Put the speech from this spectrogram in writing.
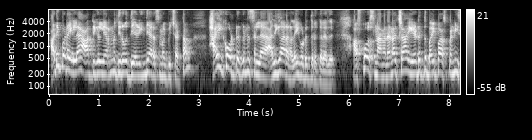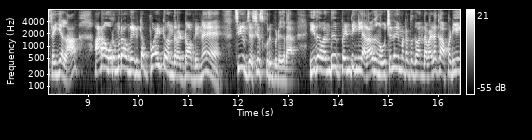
அடிப்படையில் ஆர்டிகல் இரநூத்தி இருபத்தி ஏழு இந்திய அரசமைப்பு சட்டம் ஹை கோர்ட்டுக்குன்னு சில அதிகாரங்களை கொடுத்துருக்கிறது. அஃப்கோர்ஸ் நாங்கள் நினச்சா எடுத்து பைபாஸ் பண்ணி செய்யலாம். ஆனால் ஒரு முறை அவங்கக்கிட்ட போயிட்டு வந்துடட்டும் அப்படின்னு சீஃப் ஜஸ்டிஸ் குறிப்பிடுகிறார். இதை வந்து பெண்டிங்கில் அதாவது உங்கள் உச்சநீதிமன்றத்துக்கு வந்த வழக்கு அப்படியே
